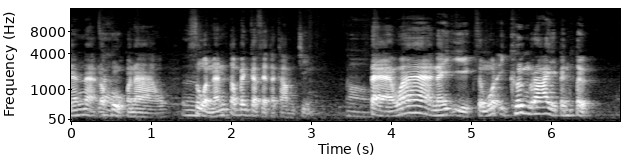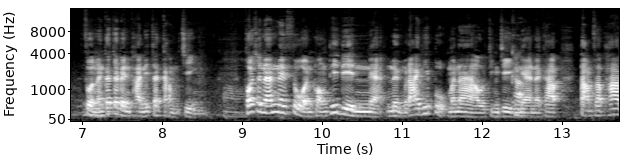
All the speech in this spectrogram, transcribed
นั้นน่ะเราครับปลูกมะนาวอืมส่วนนั้นต้องเป็นเกษตรกรรมจริงอ๋อแต่ว่าในอีกสมมุติอีกครึ่งไร่เป็นตึก ส่วนนั้นก็จะเป็นพาณิชยกรรมจริงอ๋อ เพราะฉะนั้นในส่วนของที่ดินเนี่ยหนึ่งไร่ที่ปลูกมะนาวจริงครับๆเนี่ยนะครับตามสภาพ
